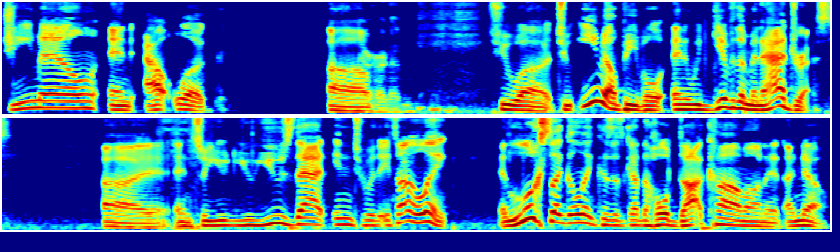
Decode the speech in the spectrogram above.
Gmail and Outlook uh, to uh, to email people, and we'd give them an address. Uh, and so you you use that into it. It's not a link. It looks like a link because it's got the whole dot .com on it. I know,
